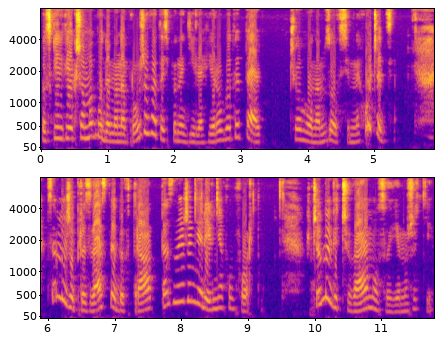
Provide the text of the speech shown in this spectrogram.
Оскільки, якщо ми будемо напружуватись по неділях і робити те, чого нам зовсім не хочеться, це може призвести до втрат та зниження рівня комфорту, що ми відчуваємо у своєму житті.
